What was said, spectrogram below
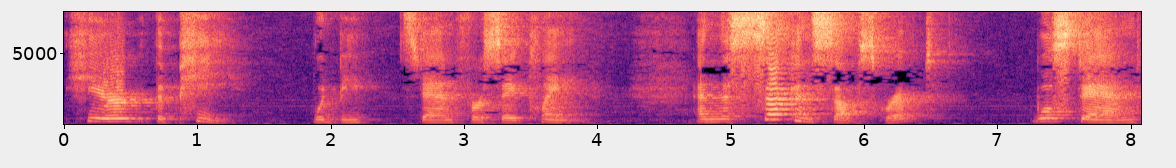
here the P would be stand for say plane. And the second subscript will stand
